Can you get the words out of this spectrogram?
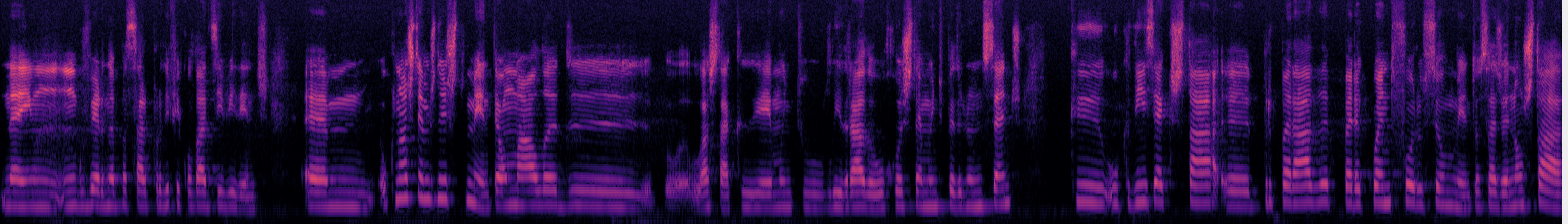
nem um, um governo a passar por dificuldades evidentes. Um, o que nós temos neste momento é uma aula de, lá está, que é muito liderada, o rosto é muito Pedro Nuno Santos, que o que diz é que está uh, preparada para quando for o seu momento, ou seja, não está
